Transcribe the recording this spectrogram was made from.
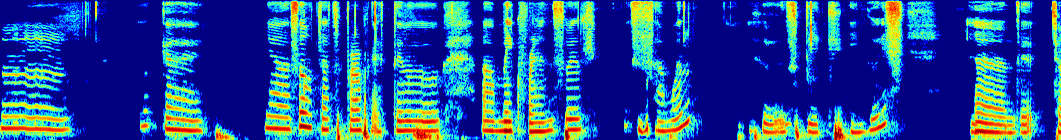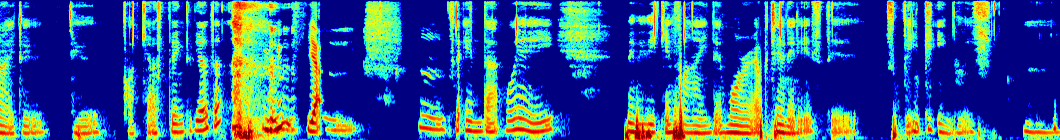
Mm. Okay. Yeah, so that's perfect to uh, make friends with someone who speak English and uh, try to do podcasting together. Mhm, Yeah, Mm. So in that way, maybe we can find more opportunities to speak English. Mm.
